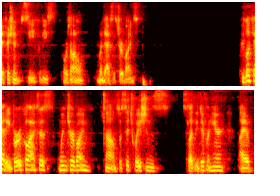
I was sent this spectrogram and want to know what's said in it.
efficiency for these horizontal wind axis turbines. If we look at a vertical axis wind turbine, um, so situations slightly different here. I have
